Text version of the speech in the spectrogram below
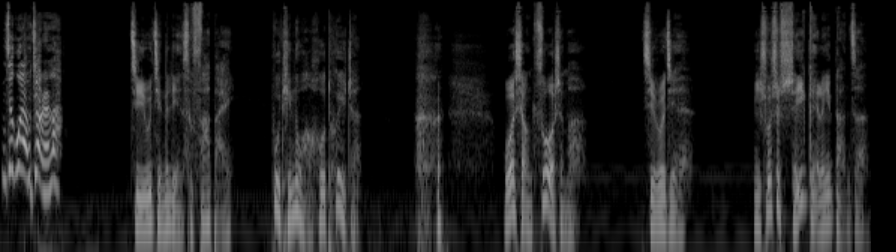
你再过来，我叫人了。季如锦的脸色发白，不停的往后退着。我想做什么？季如锦，你说是谁给了你胆子，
